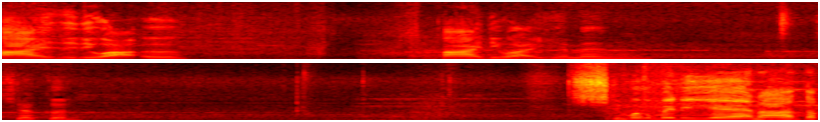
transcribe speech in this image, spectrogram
ตายจะดีกว่าเออ ตายดีกว่าไอ้เฮียแม่งเชื่อเกินชิมันก็ไม่ได้แย่นะ แต่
